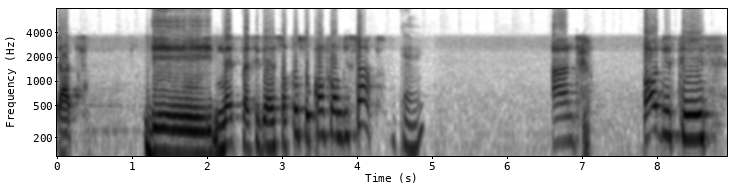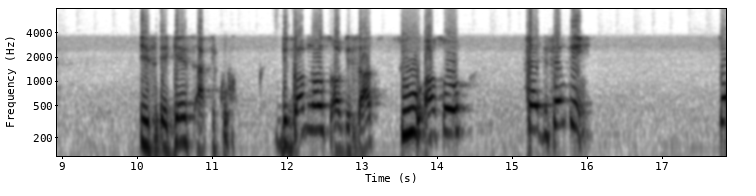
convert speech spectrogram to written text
that the next president is supposed to come from the south. Okay. And all these things is against Atiku. The governors of the south too also said the same thing. So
